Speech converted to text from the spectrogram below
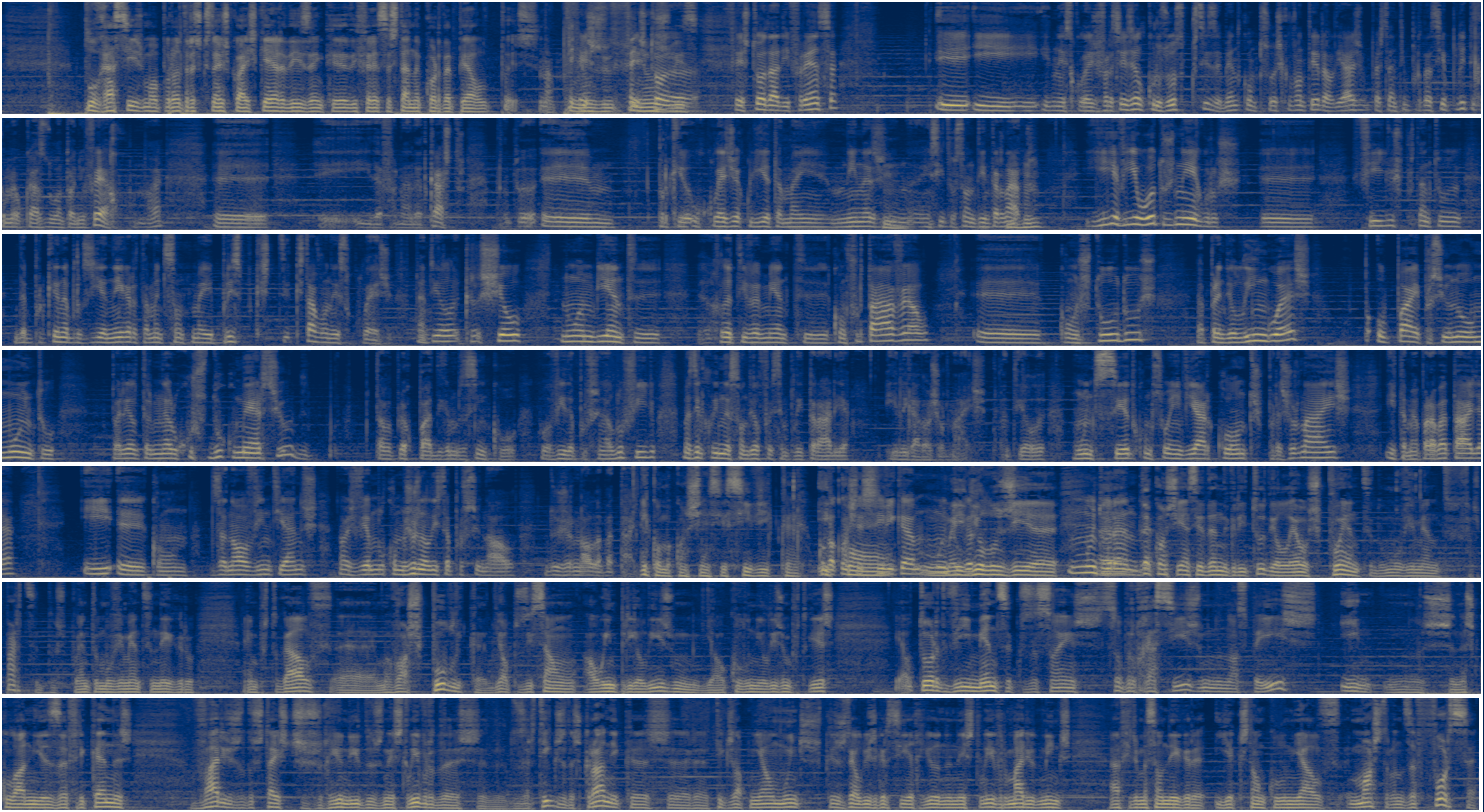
pelo racismo ou por outras questões quaisquer, dizem que a diferença está na cor da pele, pois Não, fez, um, fez, um toda, fez toda a diferença. E, e, e, nesse colégio francês ele cruzou-se precisamente com pessoas que vão ter, aliás, bastante importância política, como é o caso do António Ferro, não é? E da Fernanda de Castro. Ehm, porque o colégio acolhia também meninas hum. em situação de internato. Uhum. E havia outros negros, eh, filhos, portanto, da pequena burguesia negra, também de São Tomé e Príncipe, que, que estavam nesse colégio. Portanto, ele cresceu num ambiente relativamente confortável, eh, com estudos, aprendeu línguas. O pai pressionou muito para ele terminar o curso do comércio, estava preocupado, digamos assim, com, com a vida profissional do filho, mas a inclinação dele foi sempre literária e ligada aos jornais. Portanto, ele muito cedo começou a enviar contos para jornais e também para a batalha e eh, com 19, 20 anos, nós vemos-lo como jornalista profissional do jornal A Batalha. E com uma consciência cívica. Com uma consciência com cívica muito Uma ideologia muito uh, grande. da consciência da negritude. Ele é o expoente do movimento, faz parte do expoente do movimento negro em Portugal, uh, uma voz pública de oposição ao imperialismo e ao colonialismo português. É autor de veementes acusações sobre o racismo no nosso país e nos, nas colónias africanas. Vários dos textos reunidos neste livro, das, dos artigos, das crónicas, artigos de opinião, muitos que José Luís Garcia reúne neste livro, Mário Domingos, A Afirmação Negra e a Questão Colonial, mostram-nos a força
